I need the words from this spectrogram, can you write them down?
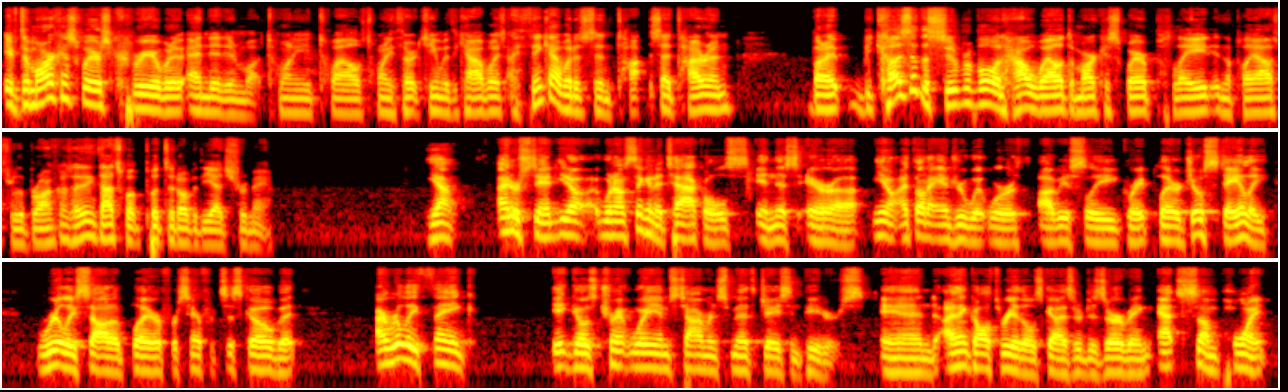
if Demarcus Ware's career would have ended in what 2012, 2013 with the Cowboys, I think I would have said, said Tyron but I, because of the Super Bowl and how well Demarcus Ware played in the playoffs for the Broncos, I think that's what puts it over the edge for me. Yeah, I understand. You know, when I was thinking of tackles in this era, you know, I thought of Andrew Whitworth, obviously great player. Joe Staley, really solid player for San Francisco. But I really think it goes Trent Williams, Tyron Smith, Jason Peters. And I think all three of those guys are deserving at some point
